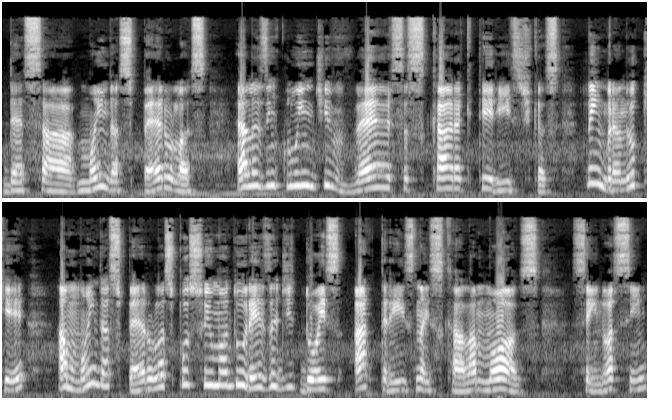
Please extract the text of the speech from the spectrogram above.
dessa mãe das pérolas, elas incluem diversas características, lembrando que a mãe das pérolas possui uma dureza de 2 a 3 na escala Mohs. Sendo assim,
